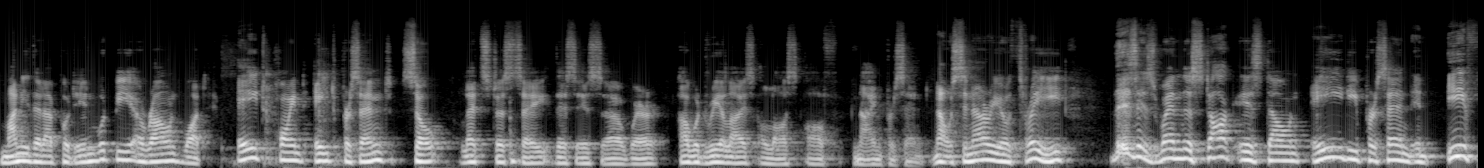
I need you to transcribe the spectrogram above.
money that I put in would be around what? 8.8%. So let's just say this is uh, where I would realize a loss of 9%. Now, scenario three this is when the stock is down 80%. And if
